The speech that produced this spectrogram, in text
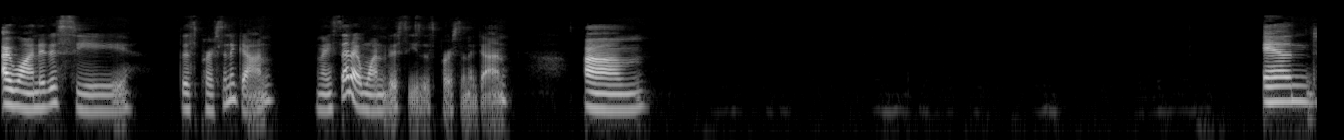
i wanted to see this person again. And i said i wanted to see this person again um, and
